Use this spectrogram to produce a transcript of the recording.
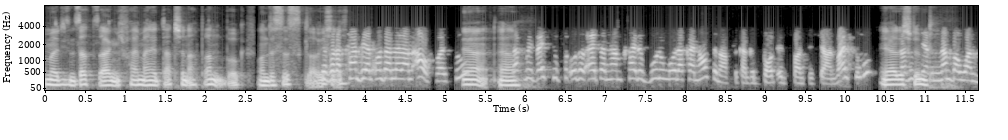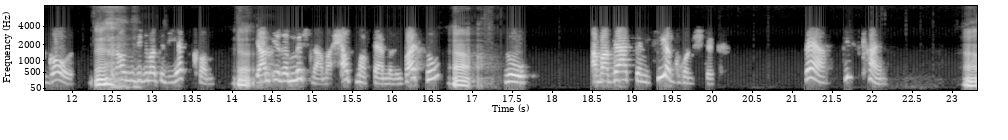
immer diesen Satz sagen, ich fahre meine Datsche nach Brandenburg. Und das ist, glaube ich. Ja, aber das kann sie in unseren Ländern auch, weißt du? Ja, ja. Sag mir, welche von unseren Eltern haben keine Wohnung oder kein Haus in Afrika gebaut in 20 Jahren, weißt du? Ja, das, das stimmt. Das ist deren Number One Goal. Ja. Genauso wie die Leute, die jetzt kommen. Ja. Die haben ihre Mischname, Help My Family, weißt du? Ja. So. Aber wer hat denn hier Grundstück? Wer? Gibt's keinen. Ja.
